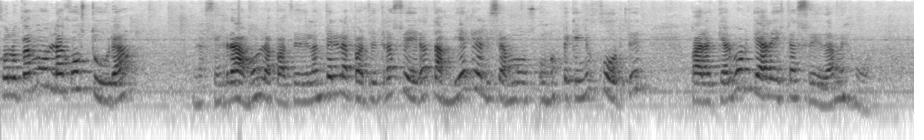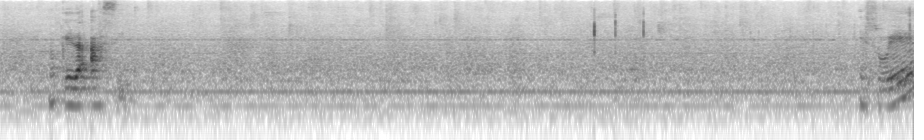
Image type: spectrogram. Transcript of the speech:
Colocamos la costura, la cerramos, la parte delantera y la parte trasera. También realizamos unos pequeños cortes para que al voltear esta seda mejor. Nos queda así. Eso es.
